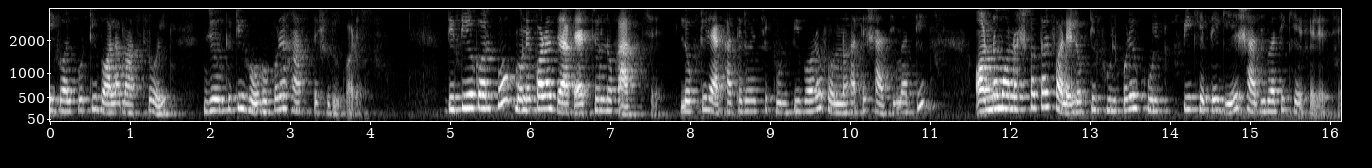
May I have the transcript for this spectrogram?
এই গল্পটি বলা মাত্রই জন্তুটি হো হো করে হাসতে শুরু করে। দ্বিতীয় গল্প, মনে করা যাক একজন লোক আসছে। লোকটির এক হাতে রয়েছে কুলপি বরফ, অন্য হাতে সাজিমাটি অন্য মনস্কতার ফলে লোকটি ভুল করে কুলপি খেতে গিয়ে সাজিমাটি খেয়ে ফেলেছে।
